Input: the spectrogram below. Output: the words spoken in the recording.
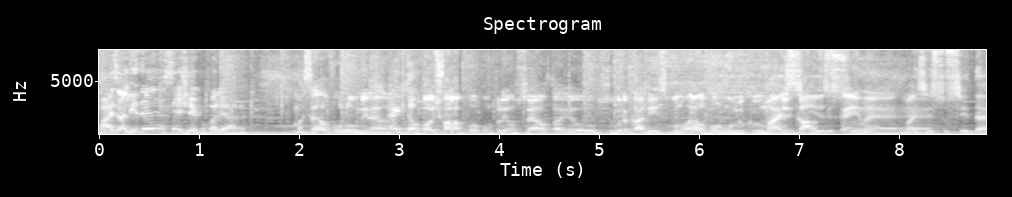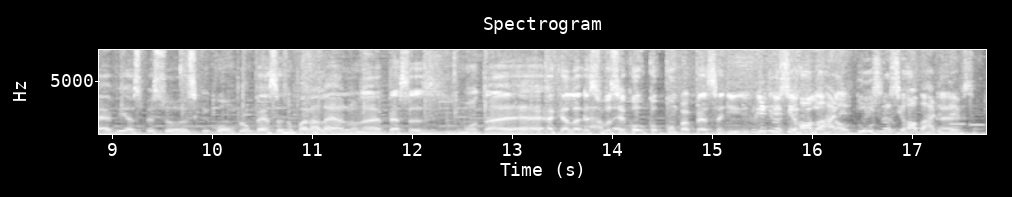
Mas a líder é CG, pra variar, né? Mas é o volume, né? É, então. Pode falar, pô, comprei um Celta e o seguro é caríssimo. Não é o volume que o mas de carros isso, que tem, né? mas É. isso se deve às pessoas que compram peças no paralelo, né? Peças de montar. É aquela. se você co- co- compra peça em. Por que, que em- não se em rouba Harley? Por que, que não se rouba a Harley é, Davidson?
